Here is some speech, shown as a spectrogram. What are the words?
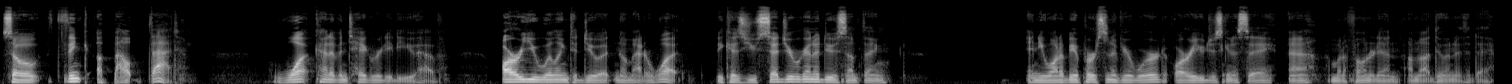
So think about that. What kind of integrity do you have? Are you willing to do it no matter what? Because you said you were going to do something and you want to be a person of your word, or are you just going to say, eh, I'm going to phone it in. I'm not doing it today?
